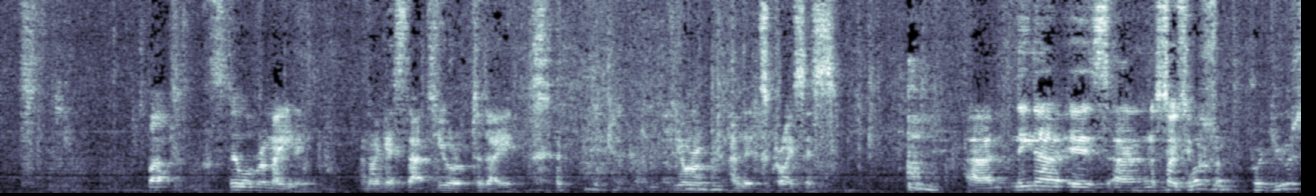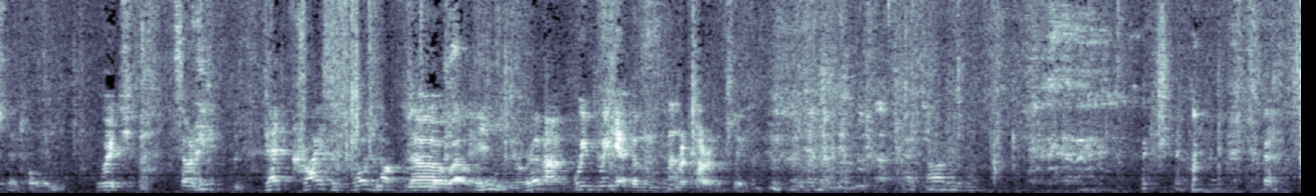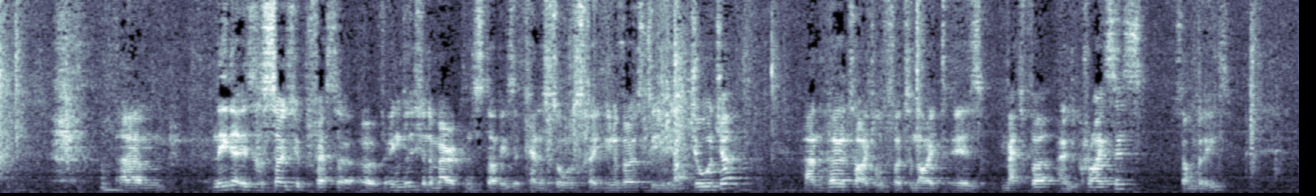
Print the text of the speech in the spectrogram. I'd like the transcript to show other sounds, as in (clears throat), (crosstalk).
but still remaining. And I guess that's Europe today. (laughs) Europe and its crisis. (clears throat) Uh, Nina is uh, an associate. wasn't produced at home. Which, sorry? That crisis was not No, well, in Europe. Uh, we, we get them recurrently. (laughs) I thought it was. (laughs) Um, Nina is an associate professor of English and American Studies at Kennesaw State University in Georgia, and her title for tonight is Metaphor and Crisis, somebody's,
